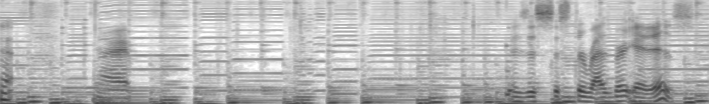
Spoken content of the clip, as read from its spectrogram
Alright. Is this Sister Raspberry? Yeah, it is.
